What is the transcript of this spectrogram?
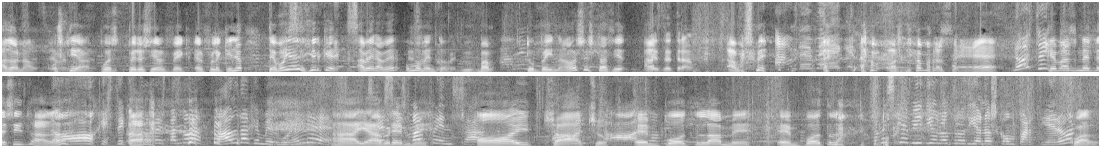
a Donald. Sí, Hostia, pues, pero si el, fe- el flequillo. Te voy a decir que. A ver, a ver, un momento. Va- tu peinado se está haciendo. Es de Trump. Hostia, no sé. No, estoy- ¿Qué más necesitada? No, que estoy Ah. contrarrestando la espalda, que me duele. Ay, es que sois ábreme. mal pensados. Ay, chacho. Chacho, Empótlame. Empótlame. ¿Sabes qué vídeo el otro día nos compartieron? ¿Cuál?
